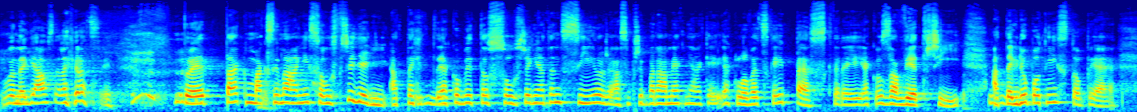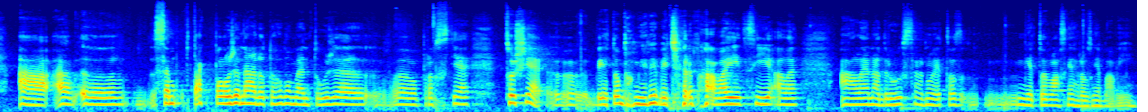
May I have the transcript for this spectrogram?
to nedělám se legraci. To je tak maximální soustředění a teď mm. jakoby to soustředění na ten cíl, že já si připadám jak nějaký jak lovecký pes, který jako zavětří a teď jdu po té stopě a, a uh, jsem tak položená do toho momentu, že uh, prostě, což je, uh, je to poměrně vyčerpávající, ale, ale na druhou stranu je to, mě to vlastně hrozně baví.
